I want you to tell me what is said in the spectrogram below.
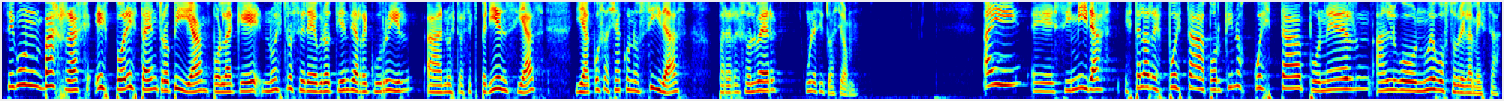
Según Bachrach, es por esta entropía por la que nuestro cerebro tiende a recurrir a nuestras experiencias y a cosas ya conocidas para resolver una situación. Ahí, eh, si miras, está la respuesta a por qué nos cuesta poner algo nuevo sobre la mesa.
